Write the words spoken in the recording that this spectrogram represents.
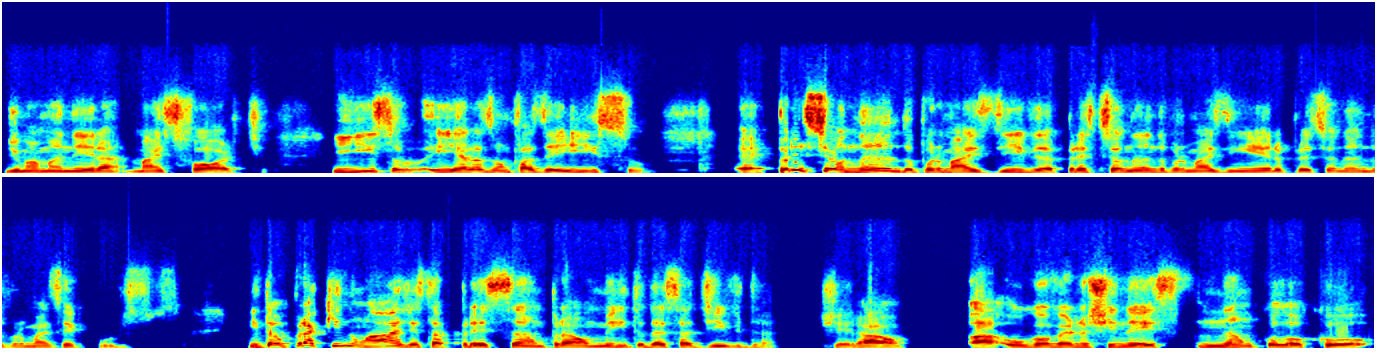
de uma maneira mais forte. E, isso, e elas vão fazer isso é, pressionando por mais dívida, pressionando por mais dinheiro, pressionando por mais recursos. Então, para que não haja essa pressão para aumento dessa dívida geral, a, o governo chinês não colocou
